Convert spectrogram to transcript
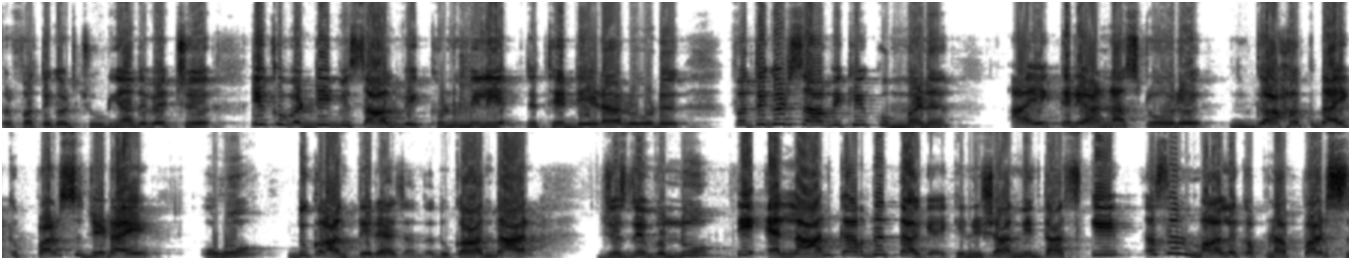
ਪਰ ਫਤਿਹਗੜ੍ਹ ਚੂੜੀਆਂ ਦੇ ਵਿੱਚ ਇੱਕ ਵੱਡੀ ਮਿਸਾਲ ਵੇਖਣ ਨੂੰ ਮਿਲੀ ਹੈ, ਜਿੱਥੇ ਡੇੜਾ ਰੋਡ ਫਤਿਹਗੜ੍ਹ ਸਾਹਿਬ ਵਿਖੇ ਘੁੰਮਣ ਆਏ ਕਰਿਆਨਾ ਸਟੋਰ ਗਾਹਕ ਦਾ ਇੱਕ ਪਰਸ ਜਿਹੜਾ ਹੈ ਉਹ ਦੁਕਾਨ ਤੇ ਰਹਿ ਜਾਂਦਾ। ਦੁਕਾਨਦਾਰ ਜਿਸ ਦੇ ਵੱਲੋਂ ਇਹ ਐਲਾਨ ਕਰ ਦਿੱਤਾ ਗਿਆ ਕਿ ਨਿਸ਼ਾਨੀ ਦੱਸ ਕੇ ਅਸਲ ਮਾਲਕ ਆਪਣਾ ਪਰਸ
